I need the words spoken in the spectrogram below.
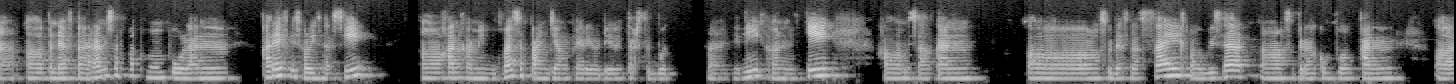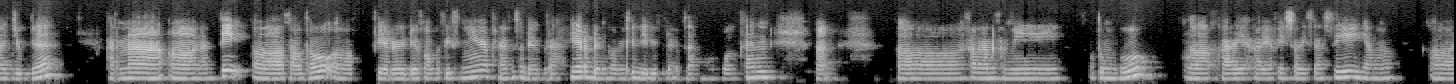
Nah, pendaftaran serta pengumpulan karya visualisasi Eh, akan kami buka sepanjang periode tersebut. Nah, jadi kawan Wiki, kalau misalkan uh, sudah selesai, kalau bisa uh, segera kumpulkan uh, juga, karena uh, nanti tahu-tahu uh, periode kompetisinya ternyata sudah berakhir dan Wiki jadi tidak bisa mengumpulkan. Nah, uh, karena kami tunggu karya-karya uh, visualisasi yang uh,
